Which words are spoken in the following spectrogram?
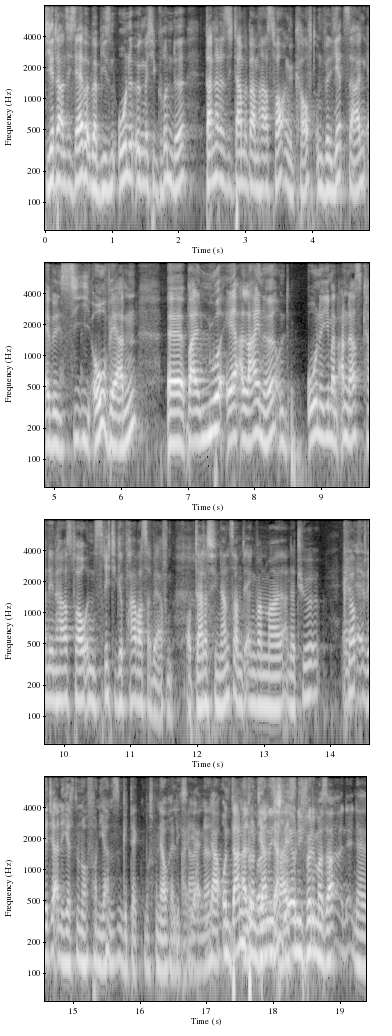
Die hat er an sich selber überwiesen, ohne irgendwelche Gründe. Dann hat er sich damit beim HSV angekauft und will jetzt sagen, er will CEO werden, äh, weil nur er alleine und ohne jemand anders kann den HSV ins richtige Fahrwasser werfen. Ob da das Finanzamt irgendwann mal an der Tür klopft? Er wird ja eigentlich jetzt nur noch von Jansen gedeckt, muss man ja auch ehrlich sagen. ne? ja, und dann- also, und und Jansen Und ich, und ich würde mal sagen, na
